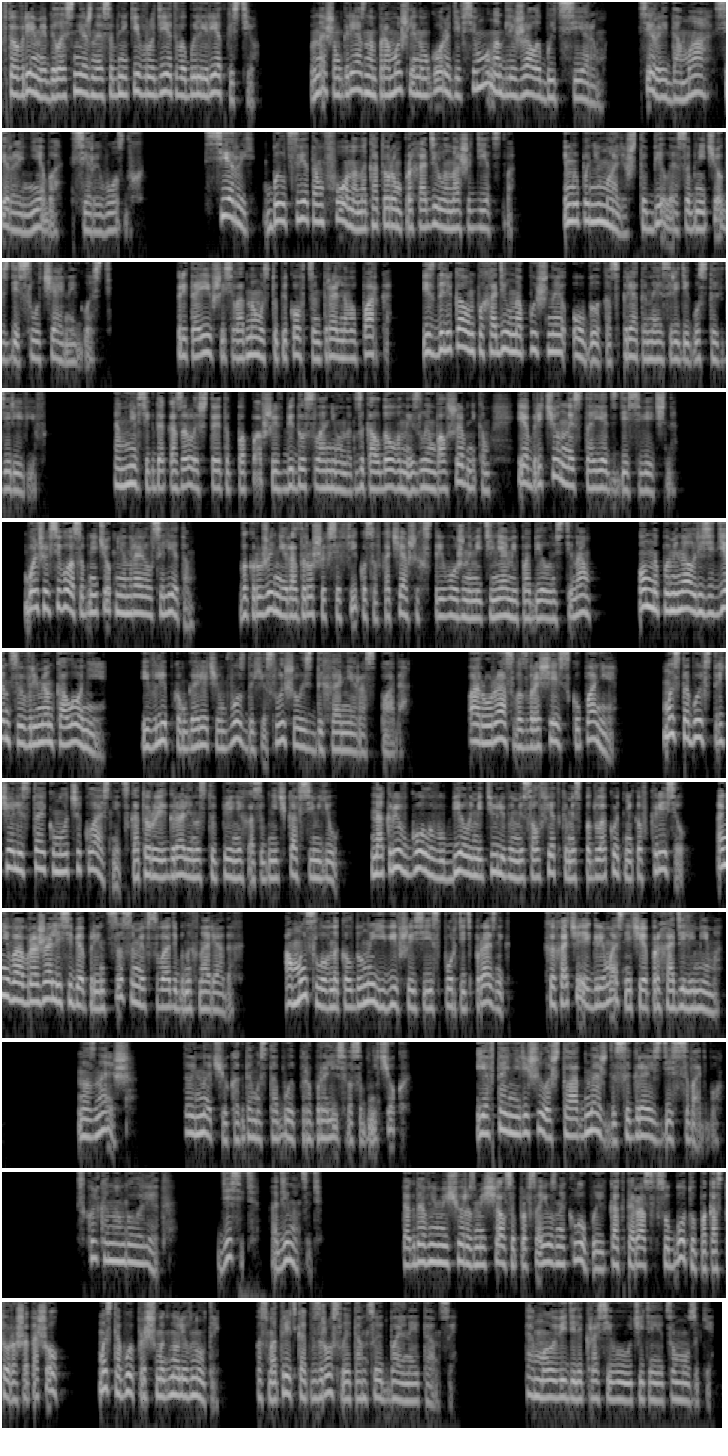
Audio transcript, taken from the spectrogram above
В то время белоснежные особняки вроде этого были редкостью. В нашем грязном промышленном городе всему надлежало быть серым. Серые дома, серое небо, серый воздух. Серый был цветом фона, на котором проходило наше детство. И мы понимали, что белый особнячок здесь случайный гость. Притаившись в одном из тупиков Центрального парка, издалека он походил на пышное облако, спрятанное среди густых деревьев. А мне всегда казалось, что это попавший в беду слоненок, заколдованный злым волшебником и обреченный стоять здесь вечно. Больше всего особнячок мне нравился летом. В окружении разросшихся фикусов, качавших с тревожными тенями по белым стенам, он напоминал резиденцию времен колонии, и в липком горячем воздухе слышалось дыхание распада. Пару раз, возвращаясь с купания, мы с тобой встречали стайку младшеклассниц, которые играли на ступенях особнячка в семью. Накрыв голову белыми тюлевыми салфетками с подлокотников кресел, они воображали себя принцессами в свадебных нарядах. А мы, словно колдуны, явившиеся испортить праздник, хохоча и гримасничая, проходили мимо. Но знаешь, той ночью, когда мы с тобой пробрались в особнячок, я втайне решила, что однажды сыграю здесь свадьбу. Сколько нам было лет? Десять? Одиннадцать? Тогда в нем еще размещался профсоюзный клуб, и как-то раз в субботу, пока сторож отошел, мы с тобой прошмыгнули внутрь, посмотреть, как взрослые танцуют бальные танцы. Там мы увидели красивую учительницу музыки.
